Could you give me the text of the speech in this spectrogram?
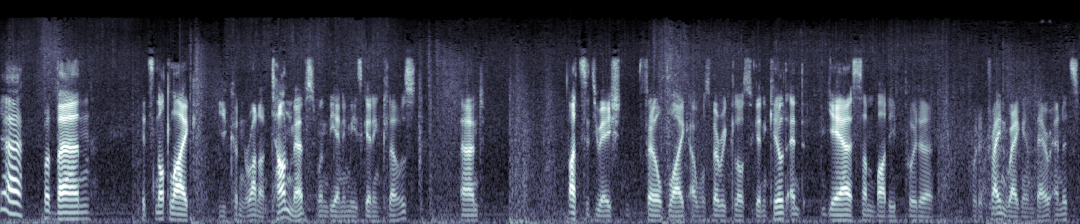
yeah, but then it's not like you couldn't run on town maps when the enemy is getting close, and that situation felt like I was very close to getting killed, and yeah, somebody put a put a train wagon there, and it's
